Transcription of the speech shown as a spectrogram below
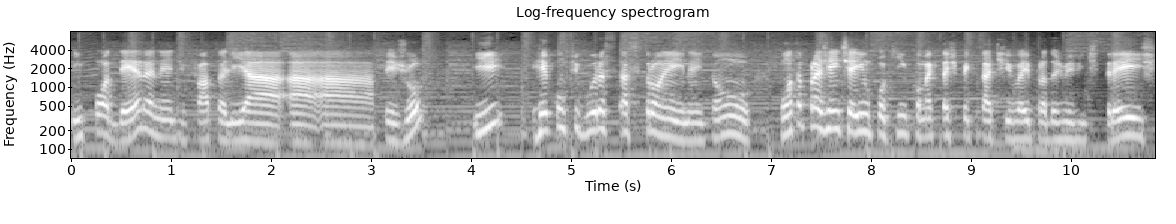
empodera né, de fato ali a, a, a Peugeot e reconfigura a Citroën. Né? Então Conta pra gente aí um pouquinho como é que tá a expectativa aí para 2023.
